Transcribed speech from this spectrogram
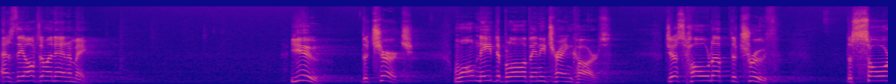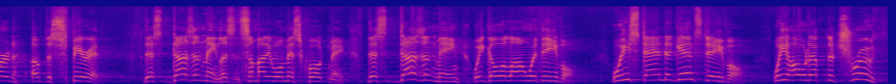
as the ultimate enemy. You, the church, won't need to blow up any train cars. Just hold up the truth, the sword of the Spirit. This doesn't mean, listen, somebody will misquote me. This doesn't mean we go along with evil. We stand against evil. We hold up the truth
